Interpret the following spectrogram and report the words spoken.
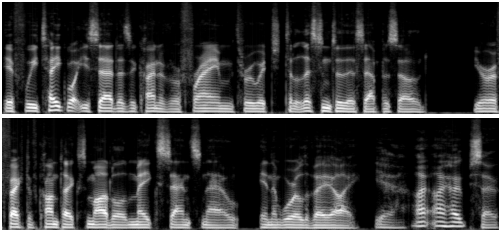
if we take what you said as a kind of a frame through which to listen to this episode, your affective context model makes sense now in a world of AI. Yeah, I, I hope so.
